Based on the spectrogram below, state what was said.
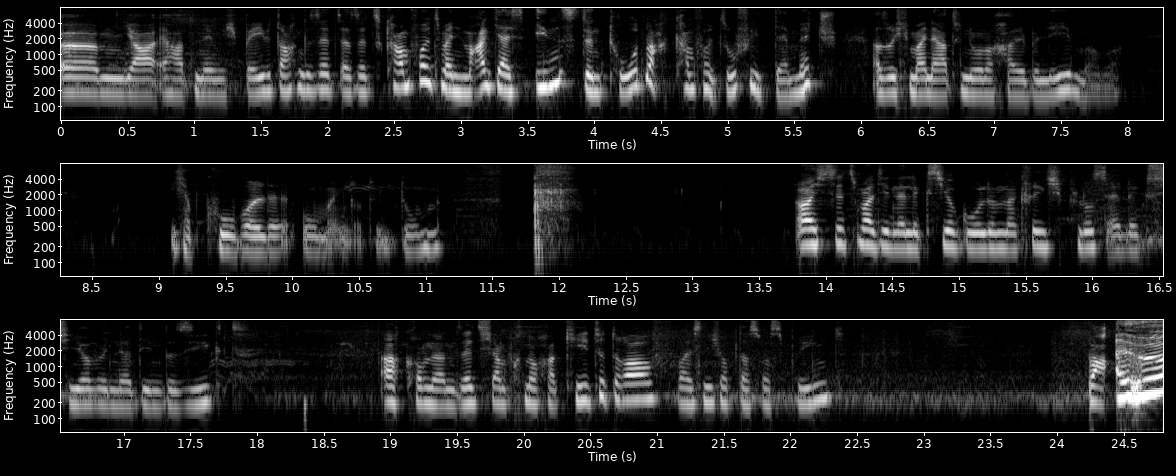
Ähm, ja, er hat nämlich Babydrachen gesetzt. Er setzt Kampfholz. Mein Magier ist instant tot, macht Kampfholz so viel Damage. Also ich meine, er hatte nur noch halbe Leben, aber. Ich habe Kobolde. Oh mein Gott, wie dumm. Oh, ich setze mal den Elixier-Golem, dann kriege ich plus Elixier, wenn er den besiegt. Ach komm, dann setze ich einfach noch Rakete drauf. Weiß nicht, ob das was bringt. Ba äh?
